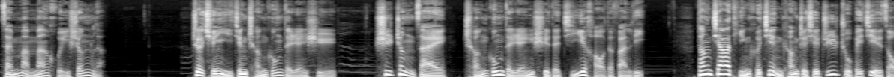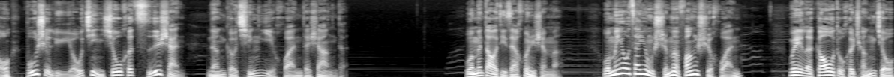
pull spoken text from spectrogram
在慢慢回升了。这群已经成功的人士，是正在成功的人士的极好的范例。当家庭和健康这些支柱被借走，不是旅游、进修和慈善能够轻易还得上的。我们到底在混什么？我们又在用什么方式还？为了高度和成就，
